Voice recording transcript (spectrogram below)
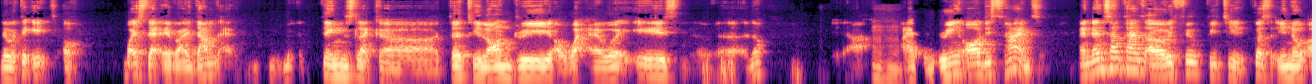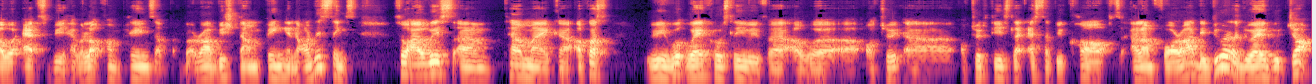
they will take it. Oh, what is that? If I dump uh, things like uh, dirty laundry or whatever it is, uh, you know, Mhm. I've been doing all these times. And then sometimes I always feel pity because you know our apps we have a lot of complaints about rubbish dumping and all these things. So I always um, tell my uh, of course we work very closely with uh, our uh, author- uh, authorities like SW Corps, Alam Flora. They do a very good job.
